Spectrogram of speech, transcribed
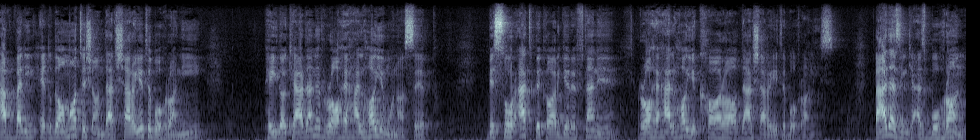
اولین اقداماتشان در شرایط بحرانی پیدا کردن راه حل‌های مناسب به سرعت به کار گرفتن راه حل‌های کارا در شرایط بحرانی است. بعد از اینکه از بحران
